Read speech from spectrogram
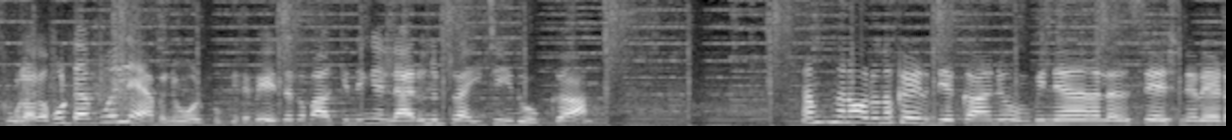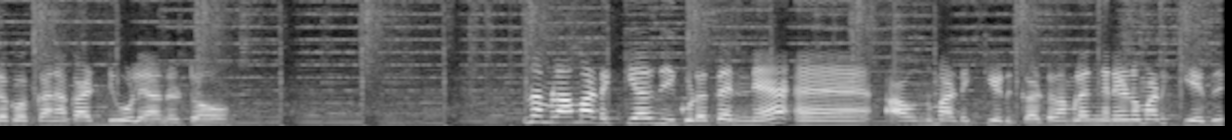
സ്കൂളൊക്കെ പൂട്ടാൻ പോവല്ലേ? അപ്പം നോട്ട്ബുക്കിന്റെ പേജൊക്കെ ബാക്കിയുണ്ടെങ്കിൽ എല്ലാവരും ഒന്ന് ട്രൈ ചെയ്ത് നോക്കുക. നമുക്കിങ്ങനെ ഓരോന്നൊക്കെ എഴുതിയേക്കാനും പിന്നെ നല്ല സ്റ്റേഷനറി ആയിട്ടൊക്കെ വെക്കാനൊക്കെ അടിപൊളിയാണ് കേട്ടോ. നമ്മൾ ആ മടക്കിയ അതിൽ കൂടെ തന്നെ ഒന്ന് മടക്കി എടുക്കുക കേട്ടോ. നമ്മൾ എങ്ങനെയാണോ മടക്കിയത്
